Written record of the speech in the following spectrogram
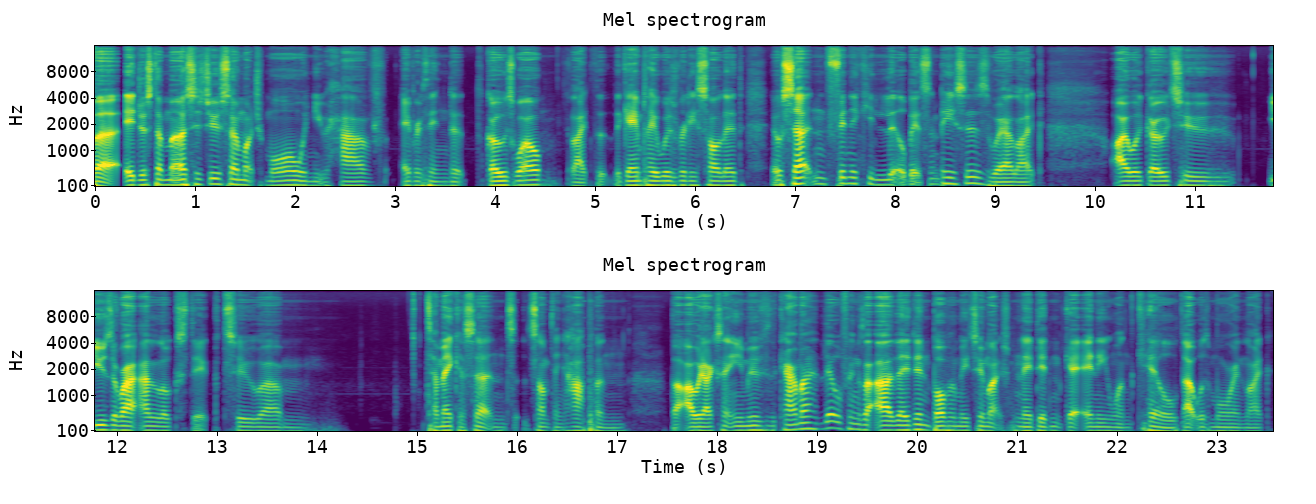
but it just immerses you so much more when you have everything that goes well. Like the, the gameplay was really solid. There were certain finicky little bits and pieces where like I would go to use the right analog stick to um to make a certain something happen but I would accidentally move the camera. Little things like that, they didn't bother me too much and they didn't get anyone killed. That was more in like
